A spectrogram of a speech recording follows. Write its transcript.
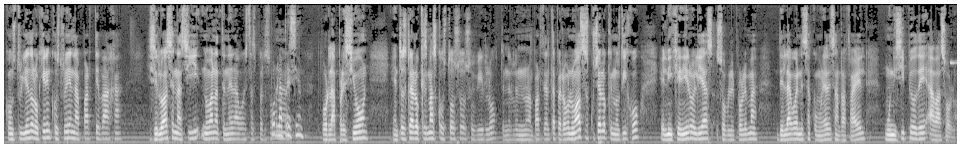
construyendo, lo quieren construir en la parte baja y si lo hacen así no van a tener agua estas personas. Por la presión. Por la presión. Entonces, claro que es más costoso subirlo, tenerlo en una parte alta, pero bueno, vamos a escuchar lo que nos dijo el ingeniero Elías sobre el problema del agua en esa comunidad de San Rafael, municipio de Abasolo.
